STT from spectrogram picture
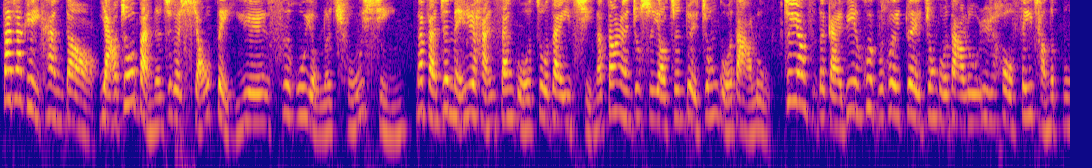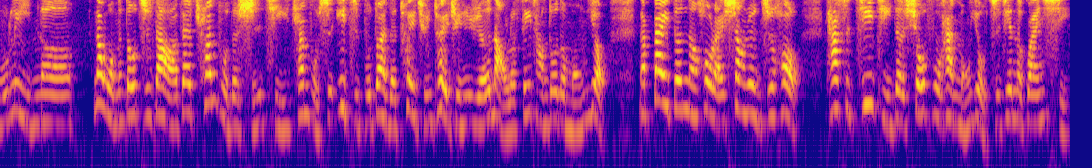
大家可以看到，亚洲版的这个小北约似乎有了雏形。那反正美日韩三国坐在一起，那当然就是要针对中国大陆。这样子的改变会不会对中国大陆日后非常的不利呢？那我们都知道，在川普的时期，川普是一直不断的退群退群，惹恼了非常多的盟友。那拜登呢，后来上任之后，他是积极的修复和盟友之间的关系，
